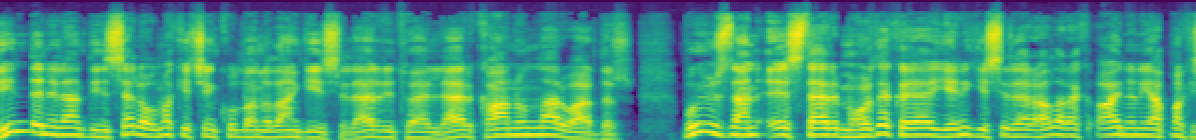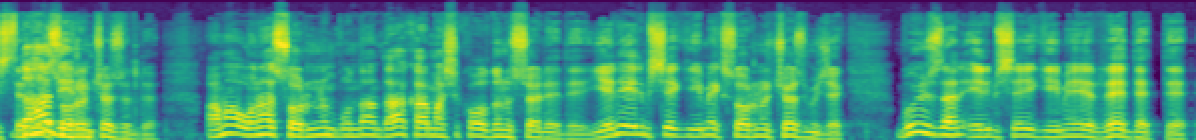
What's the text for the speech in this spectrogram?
Din denilen dinsel olmak için kullanılan giysiler, ritüeller, kanunlar vardır. Bu yüzden Ester Mordekai'ye yeni giysiler alarak aynını yapmak istedi Daha sorun derin. çözüldü. Ama ona sorunun bundan daha karmaşık olduğunu söyledi. Yeni elbise giymek sorunu çözmeyecek. Bu yüzden elbiseyi giymeyi reddetti.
